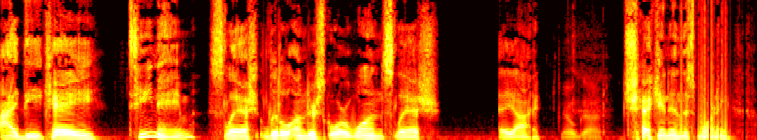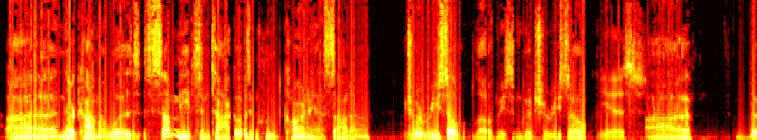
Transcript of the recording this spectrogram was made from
IDK T name slash little underscore one slash AI Oh God. checking in this morning. Uh, and their comment was some meats and tacos include carne asada, chorizo. Love me some good chorizo. Yes. Uh, b-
